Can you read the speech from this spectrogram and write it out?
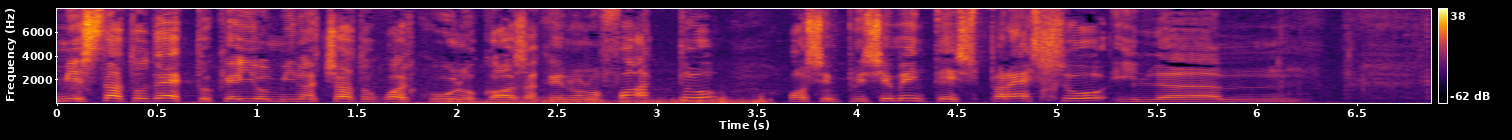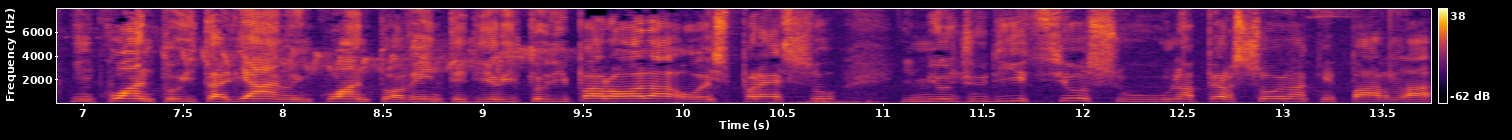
mi è stato detto che io ho minacciato qualcuno, cosa che non ho fatto, ho semplicemente espresso il... Um, in quanto italiano, in quanto avente diritto di parola, ho espresso il mio giudizio su una persona che parla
